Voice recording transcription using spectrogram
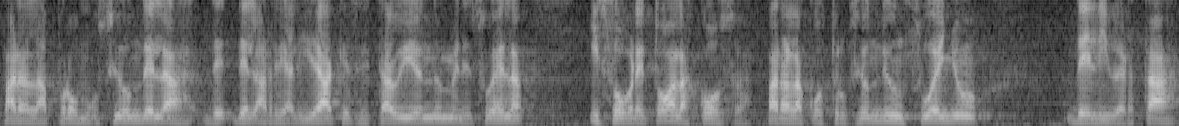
para la promoción de la, de la, realidad que se está viviendo en Venezuela y sobre todas las cosas, para la construcción de un sueño de libertad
